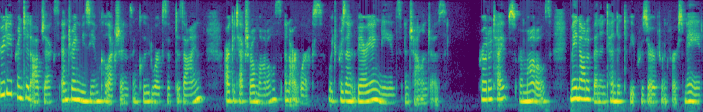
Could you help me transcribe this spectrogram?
3D printed objects entering museum collections include works of design, architectural models, and artworks, which present varying needs and challenges. Prototypes or models may not have been intended to be preserved when first made,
